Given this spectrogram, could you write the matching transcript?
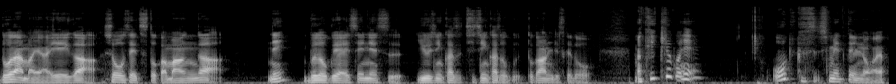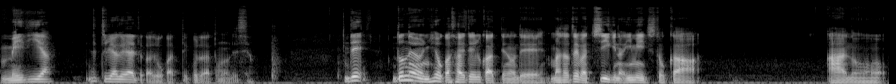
ドラマや映画、小説とか漫画、ね、ブログや SNS、友人家族、知人家族とかあるんですけど、まあ、結局ね、大きく占めてるのがやっぱメディアで取り上げられたかどうかっていうことだと思うんですよ。で、どのように評価されているかっていうので、まあ、例えば地域のイメージとか、あの、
